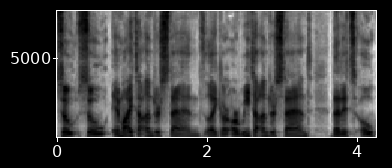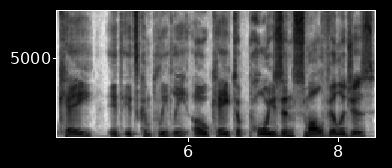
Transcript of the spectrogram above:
So so am I to understand? Like, are, are we to understand that it's okay? It, it's completely okay to poison small villages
